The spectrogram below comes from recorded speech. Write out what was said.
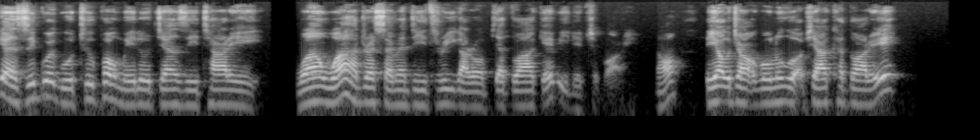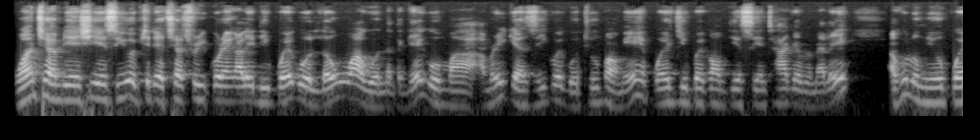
ကန်ဈေးကွက်ကိုထူဖောက်မယ်လို့ကြံစီထားတဲ့1173ကတော့ပြတ်သွားခဲ့ပြီလေဖြစ်ပါတယ်เนาะတယောက်အကြောင်းအကုန်လုံးကိုအဖျားခတ်သွားတယ် 1 Championship စီးရွဖြစ်တဲ့ Chatri ကိုရိုင်းကလည်းဒီပွဲကိုလုံးဝကိုနဲ့တကယ်ကိုမှအမေရိကန်ဈေးကွက်ကိုထူဖောက်မယ်ပွဲကြီးပွဲကောင်းပြင်ဆင်ထားခဲ့ပေမဲ့လေအခုလိုမျိုးပွဲ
